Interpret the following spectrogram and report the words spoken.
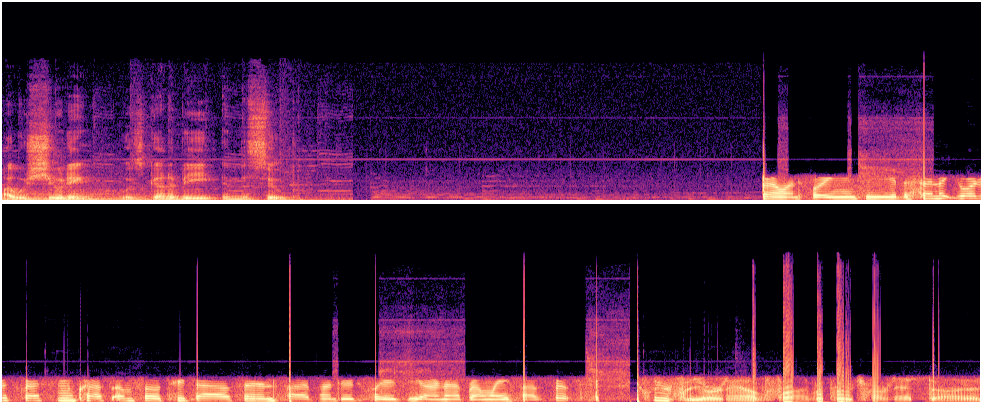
I was shooting was going to be in the soup. One for Yankee, descend at your discretion, cross UMFO 2500, clears the RNAV, runway 5 approach. Clear for the RNAV, 5 approach Harnett, uh,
